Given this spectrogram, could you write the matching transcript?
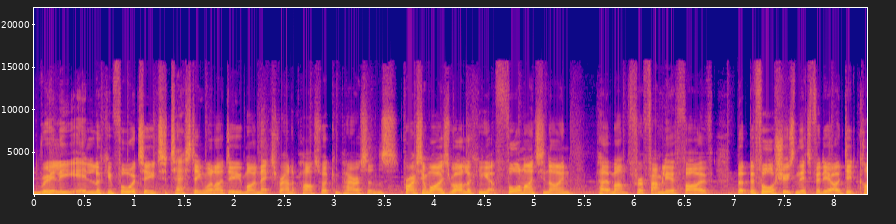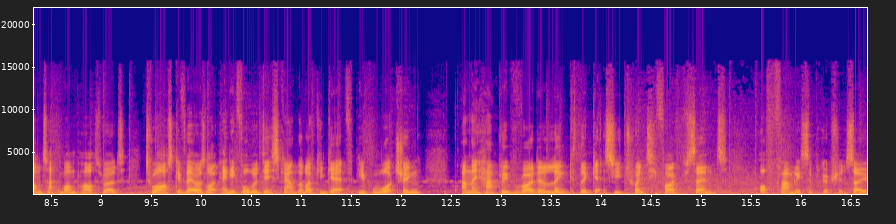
really looking forward to, to testing when I do my next round of password comparisons. Pricing wise, you are looking at $4.99 per month for a family of five, but before shooting this video, I did contact 1Password to ask if there was like any form of discount that I could get for people watching, and they happily provided a link that gets you 25% off a family subscription. So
